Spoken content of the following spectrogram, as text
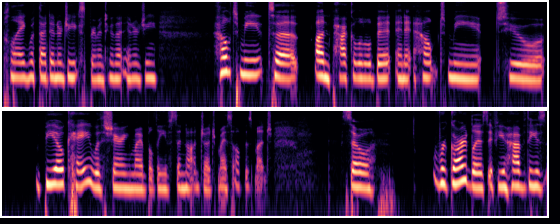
playing with that energy, experimenting with that energy, helped me to unpack a little bit, and it helped me to be okay with sharing my beliefs and not judge myself as much. So regardless, if you have these,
